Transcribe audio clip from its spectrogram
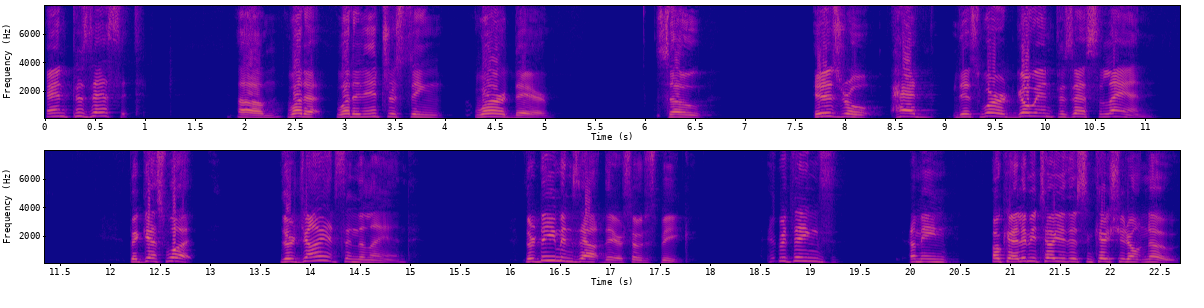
and possess it. Um, what, a, what an interesting word there. So, Israel had this word go in, possess the land. But guess what? There are giants in the land. There are demons out there, so to speak. Everything's, I mean, okay, let me tell you this in case you don't know.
